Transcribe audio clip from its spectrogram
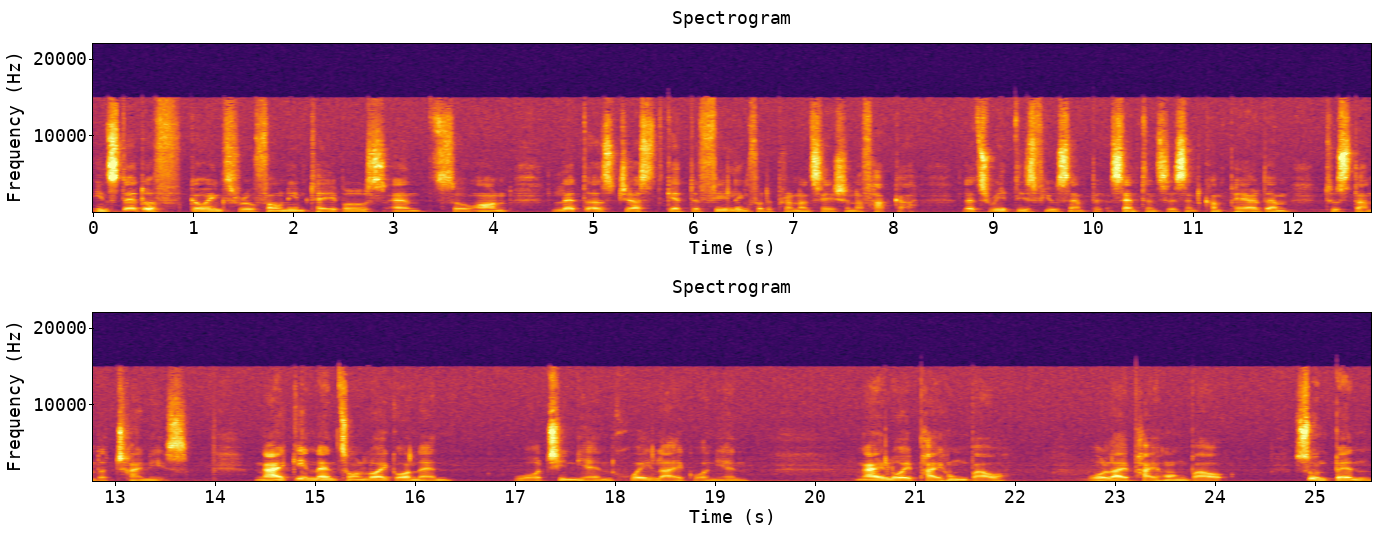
Instead of going through phoneme tables and so on, let us just get the feeling for the pronunciation of Hakka. Let's read these few sentences and compare them to standard Chinese. Ngài kinh nên chọn loại của nên, wo hui lại của niên. Lỗi phải hồng bảo, wo lại phải hồng bảo. Xuân bên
